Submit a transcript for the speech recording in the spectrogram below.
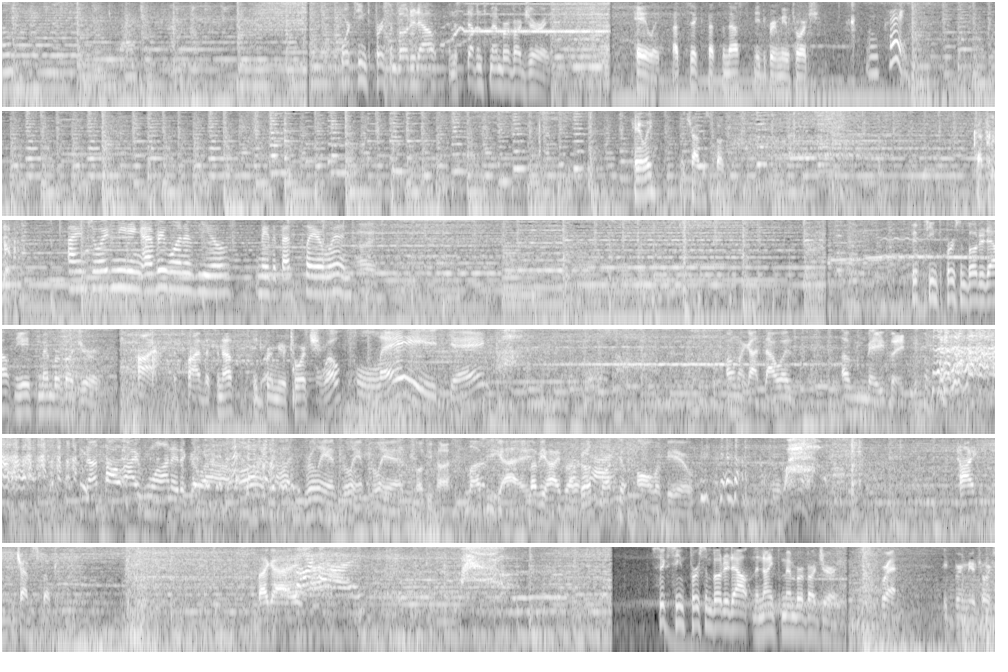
14th person voted out, and the seventh member of our jury. Haley, that's six, that's enough. Need to bring me a torch. Okay. Haley, the tribe has spoken. Time for you to go. I enjoyed meeting every one of you. May the best player win. 15th person voted out, and the eighth member of our jury. Hai, that's five, that's enough. Need to bring me your torch. Well played, gang. Oh my god, that was amazing. That's how I wanted to go out. Oh my god, brilliant, brilliant, brilliant. Love you, Hai. Love you guys. Love you, hi, brother. Good luck to all of you. Wow. Hai, the tribe has spoken. Bye, guys. 16th person voted out, and the ninth member of our jury. Brett, need to bring me your torch.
